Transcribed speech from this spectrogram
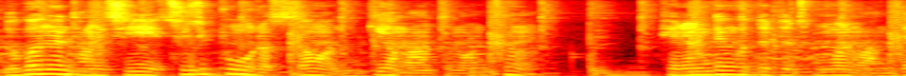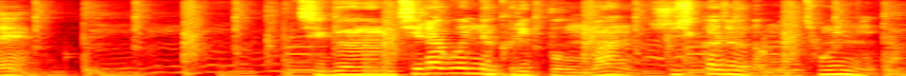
루거는 당시 수집품으로서 인기가 많았던 만큼 변형된 것들도 정말 많은데 지금 칠하고 있는 그립 부분만 수십 가지가 넘는 총입니다.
